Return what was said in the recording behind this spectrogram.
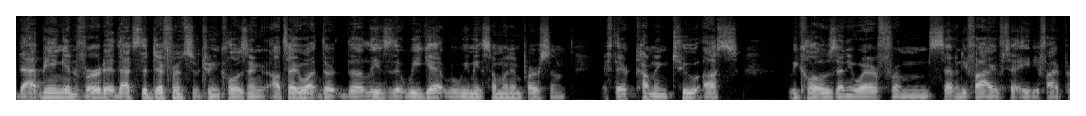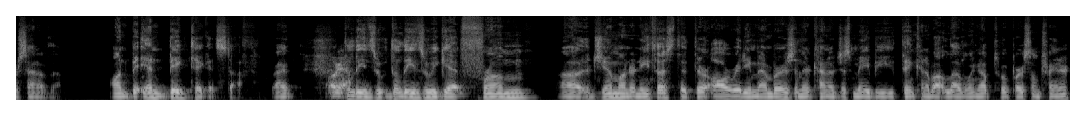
that being inverted, that's the difference between closing. I'll tell you what, the, the leads that we get when we meet someone in person, if they're coming to us, we close anywhere from 75 to 85% of them on in big ticket stuff, right? Oh, yeah. The leads the leads we get from uh, a gym underneath us that they're already members and they're kind of just maybe thinking about leveling up to a personal trainer,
